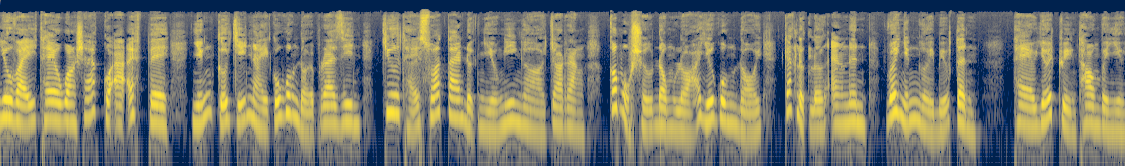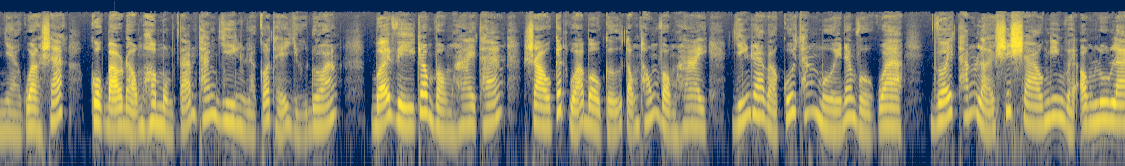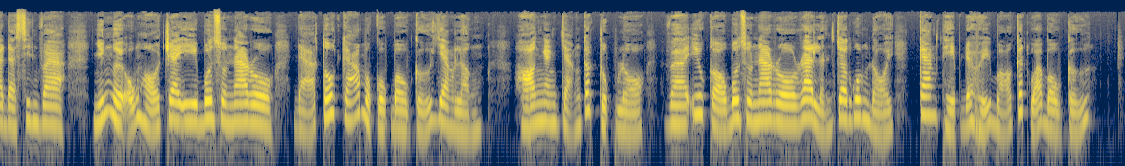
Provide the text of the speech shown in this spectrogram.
Dù vậy, theo quan sát của AFP, những cử chỉ này của quân đội Brazil chưa thể xóa tan được nhiều nghi ngờ cho rằng có một sự đồng lõa giữa quân đội, các lực lượng an ninh với những người biểu tình. Theo giới truyền thông về nhiều nhà quan sát, cuộc bạo động hôm 8 tháng Giêng là có thể dự đoán, bởi vì trong vòng 2 tháng sau kết quả bầu cử tổng thống vòng 2 diễn ra vào cuối tháng 10 năm vừa qua, với thắng lợi xích sao nghiêng về ông Lula da Silva, những người ủng hộ Jair Bolsonaro đã tố cáo một cuộc bầu cử gian lận. Họ ngăn chặn các trục lộ và yêu cầu Bolsonaro ra lệnh cho quân đội can thiệp để hủy bỏ kết quả bầu cử.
